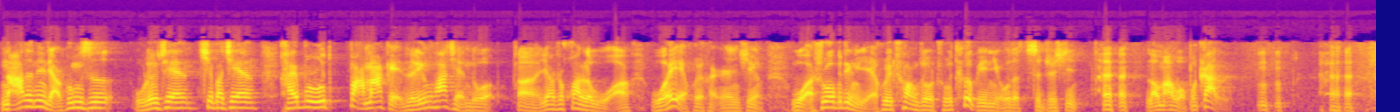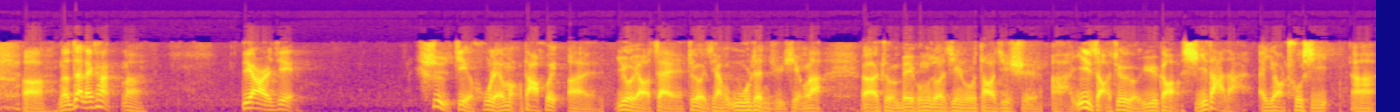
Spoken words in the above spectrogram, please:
拿的那点工资五六千、七八千，还不如爸妈给的零花钱多啊！要是换了我，我也会很任性，我说不定也会创作出特别牛的辞职信。老马，我不干了。啊，那再来看啊，第二届。世界互联网大会啊，又要在浙江乌镇举行了，啊，准备工作进入倒计时啊，一早就有预告，习大大要出席啊，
